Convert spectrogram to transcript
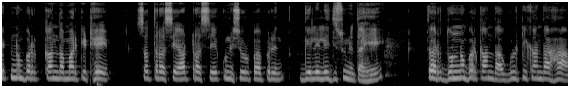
एक नंबर कांदा मार्केट हे सतराशे अठराशे एकोणीसशे रुपयापर्यंत गेलेले दिसून येत आहे. तर दोन नंबर कांदा गुलटी कांदा हा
